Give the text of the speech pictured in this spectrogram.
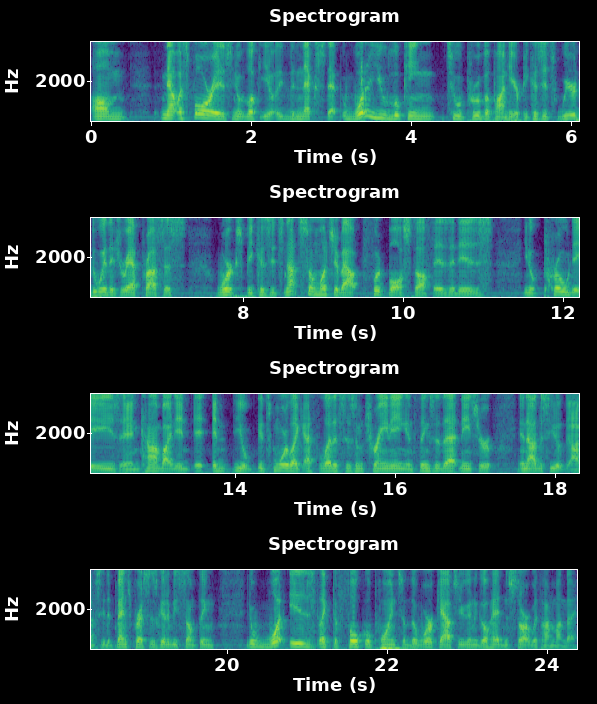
Um, now, as far as you know, look, you know, the next step. What are you looking to improve upon here? Because it's weird the way the draft process works because it's not so much about football stuff as it is you know pro days and combine and, and, you know it's more like athleticism training and things of that nature and obviously obviously the bench press is going to be something you know what is like the focal points of the workouts you're going to go ahead and start with on monday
